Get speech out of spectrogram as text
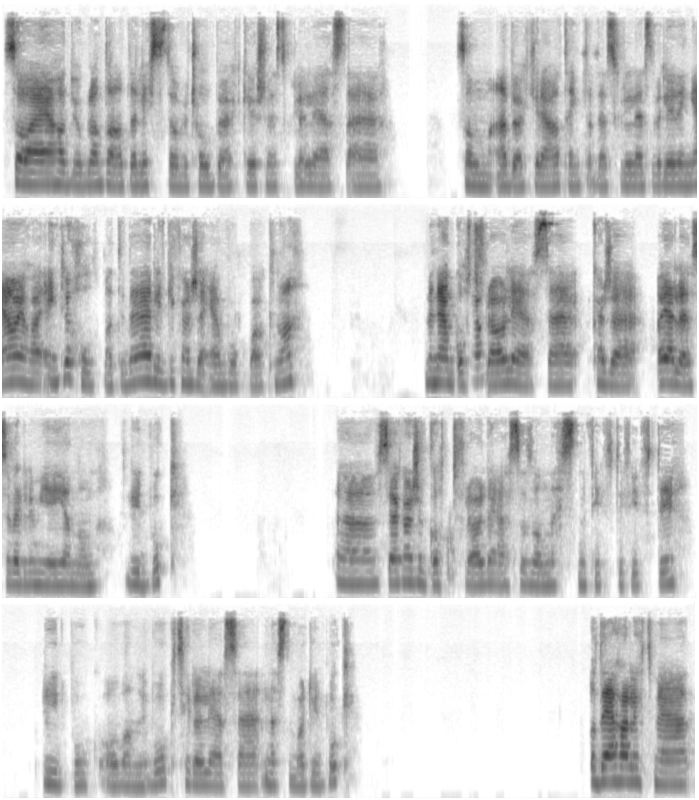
Så jeg hadde jo annet en liste over tolv bøker som jeg skulle lese som er bøker jeg har tenkt at jeg skulle lese veldig lenge. Og jeg har egentlig holdt meg til det. Jeg ligger kanskje én bok bak nå. Men jeg har gått fra å lese kanskje Og jeg leser veldig mye gjennom lydbok. Eh, så jeg har kanskje gått fra å lese sånn nesten 50-50 lydbok og vanlig bok til å lese nesten bare lydbok. Og det har litt med,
